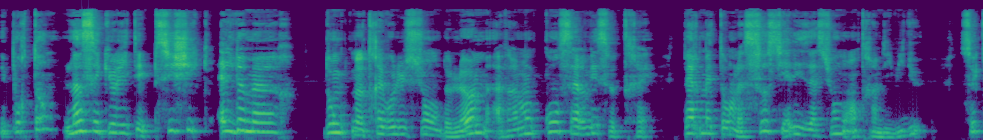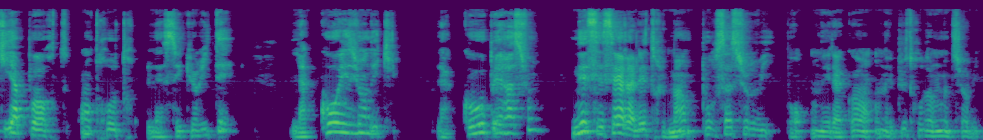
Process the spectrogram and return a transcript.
Mais pourtant, l'insécurité psychique, elle demeure. Donc, notre évolution de l'homme a vraiment conservé ce trait permettant la socialisation entre individus, ce qui apporte entre autres la sécurité, la cohésion d'équipe, la coopération nécessaire à l'être humain pour sa survie. Bon, on est d'accord, on n'est plus trop dans le mode survie.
